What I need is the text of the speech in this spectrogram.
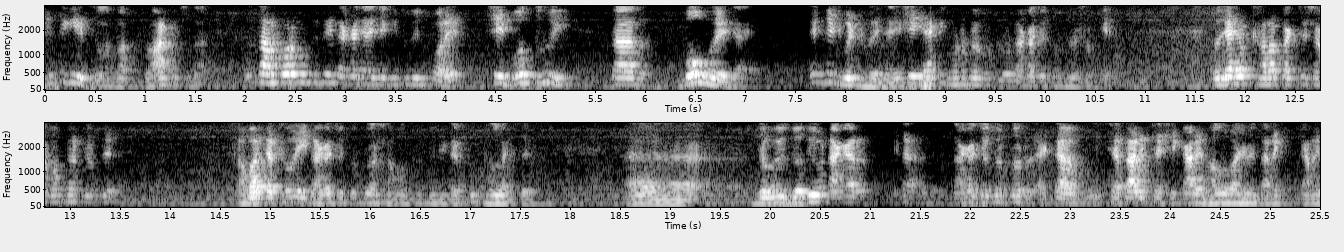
খেতে গিয়েছিলাম মাত্র, আর কিছু না। তার পরবর্তীতেই দেখা যায় যে কিছুদিন পরে সেই বন্ধুই তার বউ হয়ে যায় এঙ্গেজমেন্ট হয়ে যায়, সেই একই ঘটনা ঘটলো নাগা চৈতন্যের সঙ্গে। তো যাই হোক, খারাপ লাগছে সামান্তার জন্য আমার কাছেও এই নাগা চৈতন্য আর সামন্ত জুটিটা খুব ভালো লাগছে। যদিও নাগার এটা নাগা চৈতন্যর একটা ইচ্ছা, তার ইচ্ছা, সে কারে ভালোবাসবে, তার কারে,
